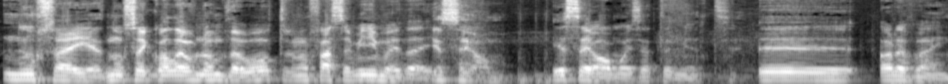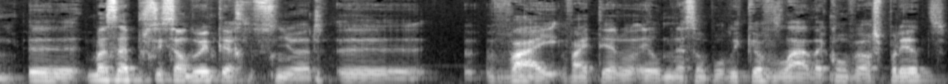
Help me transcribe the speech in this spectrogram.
Não sei, não sei qual é o nome da outra, não faço a mínima ideia. Esse é Homo. Esse é Homo, exatamente. Uh, ora bem, uh, mas a procissão do enterro do Senhor uh, vai, vai ter a iluminação pública velada com véus pretos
